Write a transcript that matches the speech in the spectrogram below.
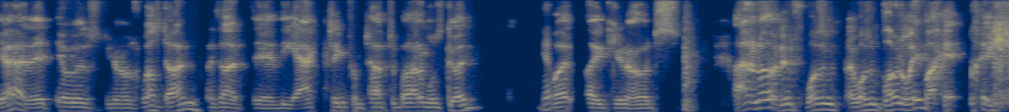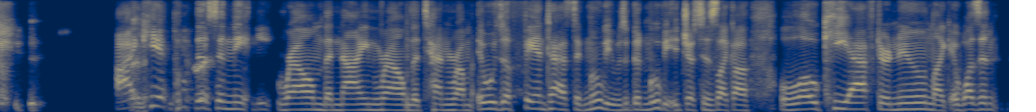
yeah, it, it was. You know, it was well done. I thought the, the acting from top to bottom was good. Yep. But like, you know, it's. I don't know. It wasn't. I wasn't blown away by it. Like, I can't put this in the eight realm, the nine realm, the 10 realm. It was a fantastic movie. It was a good movie. It just is like a low key afternoon. Like it wasn't,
